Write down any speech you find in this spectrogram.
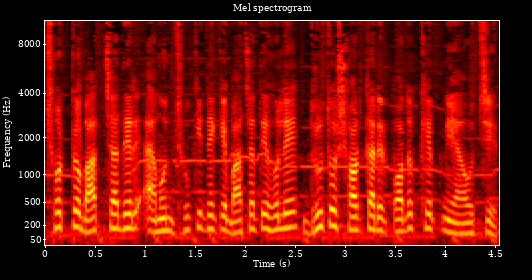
ছোট্ট বাচ্চাদের এমন ঝুঁকি থেকে বাঁচাতে হলে দ্রুত সরকারের পদক্ষেপ নেওয়া উচিত।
